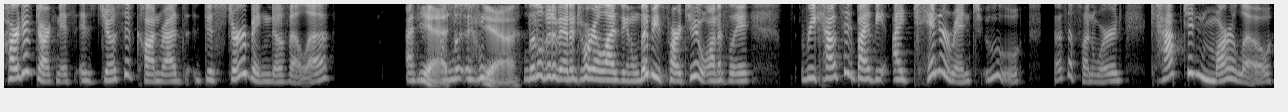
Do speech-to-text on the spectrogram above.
Heart of Darkness is Joseph Conrad's disturbing novella. I think a yes. li- yeah. A little bit of editorializing on Libby's part too, honestly. Recounted by the itinerant, ooh, that's a fun word, Captain Marlowe,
